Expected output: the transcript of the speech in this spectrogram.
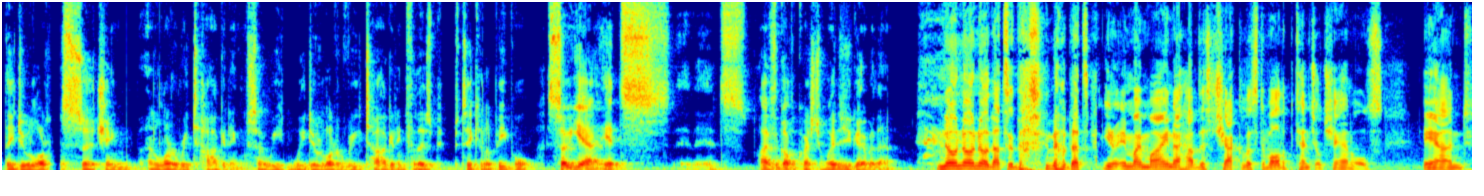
they do a lot of searching and a lot of retargeting. So we, we do a lot of retargeting for those particular people. So yeah, it's it's I forgot the question. Where did you go with that? no, no, no. That's that's no. That's you know in my mind I have this checklist of all the potential channels, and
